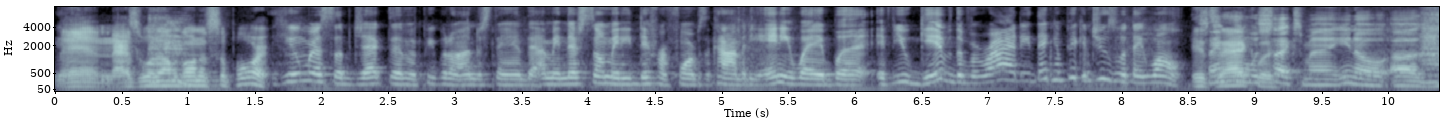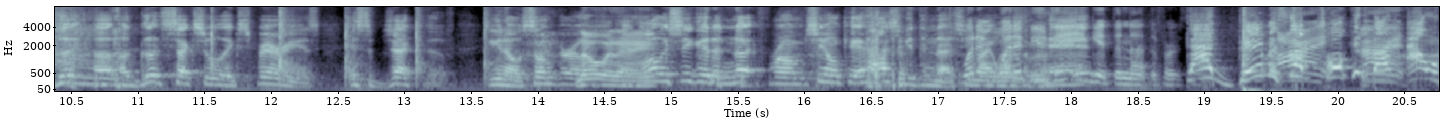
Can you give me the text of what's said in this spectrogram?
then that's what I'm gonna support. Humor is subjective, and people don't understand that. I mean, there's so many different forms of comedy anyway, but if you give the variety, they can pick and choose what they want. Exactly. Same thing with sex, man. You know, a good a, a good sexual experience is subjective. You know, some girls, No, it as ain't. long as she get a nut from, she don't care how she get the nut. She What might if, what if you head. didn't get the nut the first time? God damn it! Stop right, talking all about right. our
